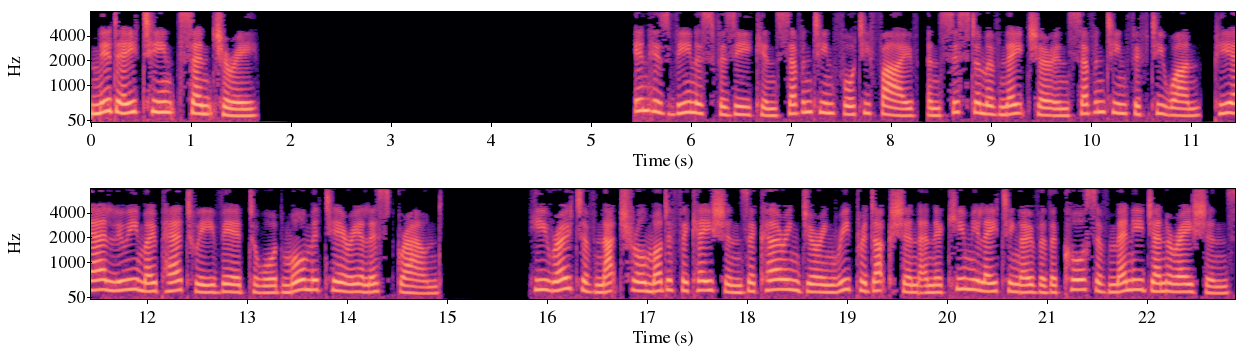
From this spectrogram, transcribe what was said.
Mid-18th century In his Venus Physique in 1745, and System of Nature in 1751, Pierre-Louis Maupertuis veered toward more materialist ground. He wrote of natural modifications occurring during reproduction and accumulating over the course of many generations,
